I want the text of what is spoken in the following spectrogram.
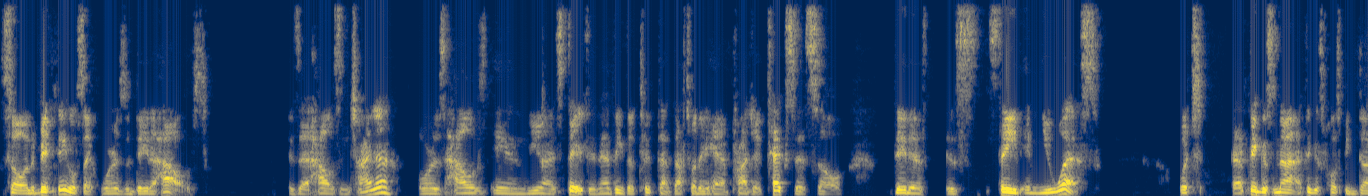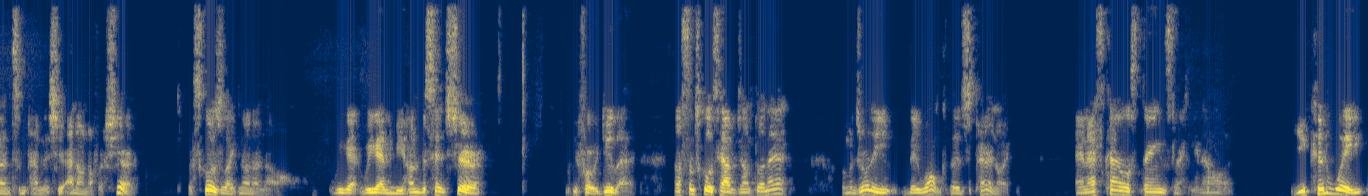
So the big thing was like, where's the data housed? Is it housed in China or is housed in the United States? And I think the TikTok that's why they had Project Texas. So data is stayed in U.S., which I think is not. I think it's supposed to be done sometime this year. I don't know for sure. The schools are like, no, no, no. We got we got to be 100 percent sure before we do that. Now, some schools have jumped on that. The majority they won't. They're just paranoid, and that's kind of those things. Like you know, you could wait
